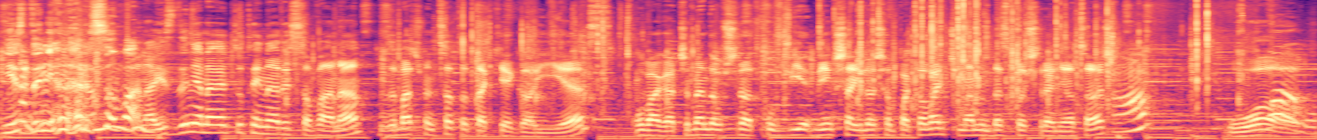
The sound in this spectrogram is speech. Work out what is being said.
jest dynia narysowana, jest dynia nawet tutaj narysowana. Zobaczmy co to takiego jest. Uwaga, czy będą w środku wie, większa ilość opakowań, czy mamy bezpośrednio coś? O, Wow, wow.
